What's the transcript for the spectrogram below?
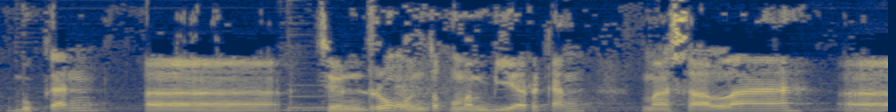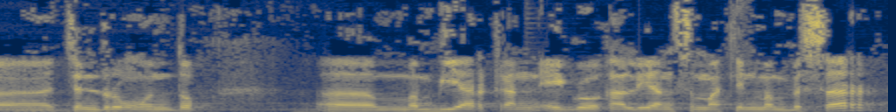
Bukan uh, cenderung untuk membiarkan masalah, uh, cenderung untuk uh, membiarkan ego kalian semakin membesar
